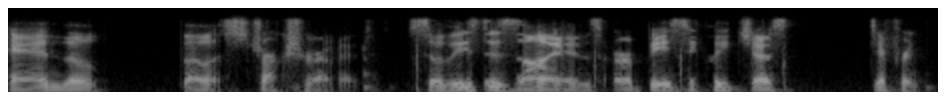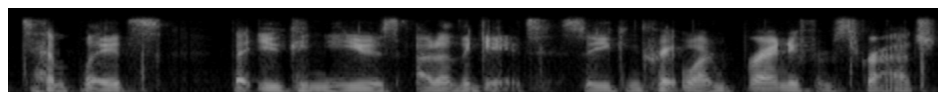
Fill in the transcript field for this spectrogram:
and the, the structure of it. So these designs are basically just different templates that you can use out of the gate. So you can create one brand new from scratch,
